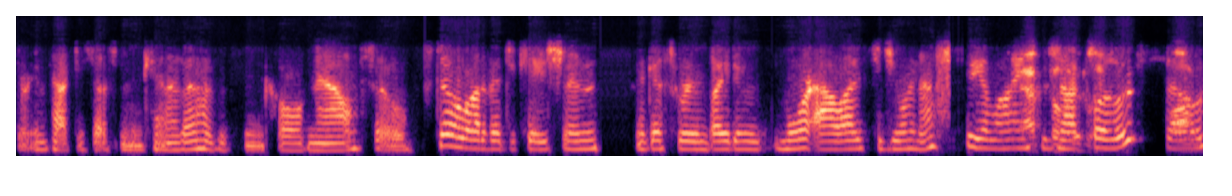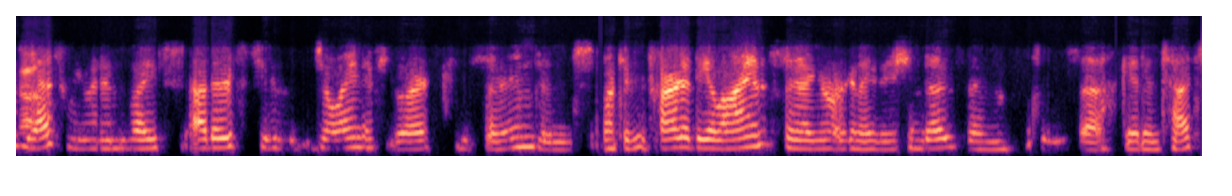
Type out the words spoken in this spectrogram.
or impact assessment in Canada, as it's being called now. So, still a lot of education. I guess we're inviting more allies to join us. The alliance Absolutely. is not closed, so yes, we would invite others to join if you are concerned and want to be part of the alliance. Uh, your organization does, then please uh, get in touch.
